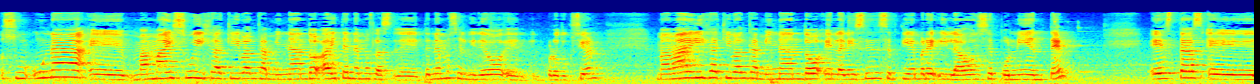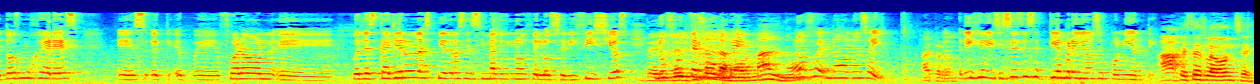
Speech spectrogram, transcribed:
su- una eh, mamá y su hija que iban caminando. Ahí tenemos las, eh, tenemos el video en, en producción. Mamá e hija que iban caminando en la 16 de septiembre y la 11 poniente. Estas eh, dos mujeres es, eh, eh, fueron, eh, pues les cayeron las piedras encima de uno de los edificios. No fue un derrumbe. Normal, ¿no? fue, no, no es ahí. Ay, perdón. Dije 16 de septiembre y 11 poniente. Ah, Esta es la 11,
